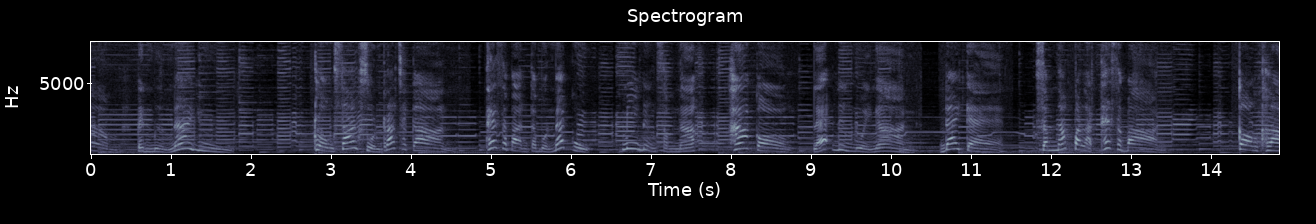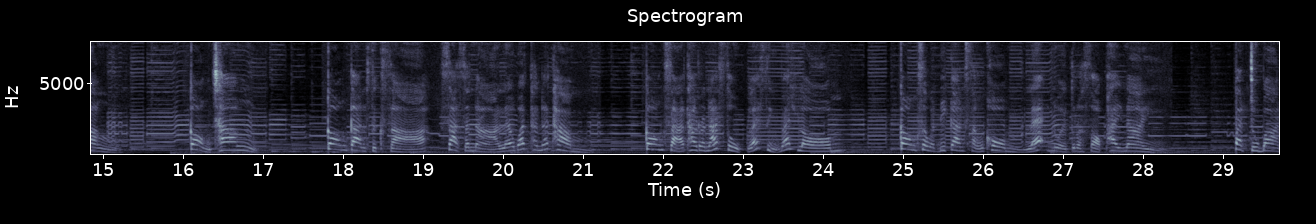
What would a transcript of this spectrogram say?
าม เป็นเมืองน่าอยู่โครงสร้างส่วนราชการ เทศบาลตำบลแม่กุมีหนึ่งสำนัก 5 กอง และหนึ่งหน่วยงาน ได้แก่ สำนักปลัดเทศบาล กองคลัง กองช่าง กองการศึกษา ศาสนาและวัฒนธรรม กองสาธารณสุขและสิ่งแวดล้อม องสวัสดิการสังคมและหน่วยตรวจสอบภายใน ปัจจุบัน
